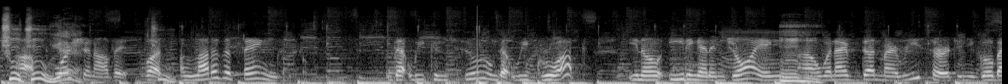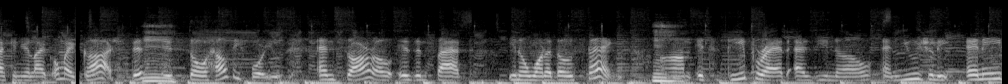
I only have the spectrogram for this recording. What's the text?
True, uh, true, portion yeah. of it. But True. a lot of the things that we consume, that we grew up, you know, eating and enjoying, Mm-hmm. uh, when I've done my research and you go back and you're like, oh my gosh, this Mm. is so healthy for you. And sorrel is, in fact, you know, one of those things. Mm-hmm. Um, it's deep red, as you know, and usually any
